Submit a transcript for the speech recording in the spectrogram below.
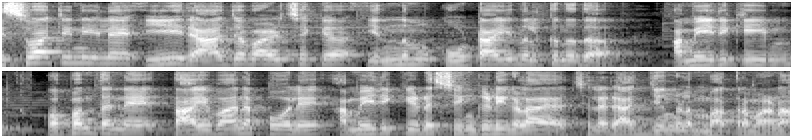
ഇസ്വാറ്റിനിയിലെ ഈ രാജവാഴ്ചയ്ക്ക് ഇന്നും കൂട്ടായി നിൽക്കുന്നത് അമേരിക്കയും ഒപ്പം തന്നെ തായ്വാനെ പോലെ അമേരിക്കയുടെ ശിങ്കിടികളായ ചില രാജ്യങ്ങളും മാത്രമാണ്.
